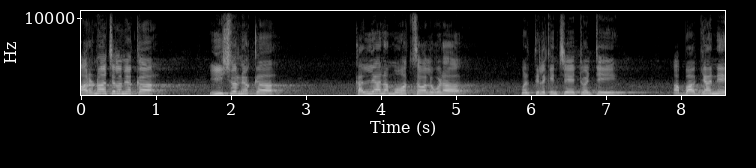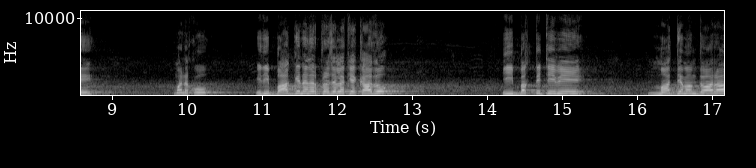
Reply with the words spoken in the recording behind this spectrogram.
అరుణాచలం యొక్క ఈశ్వరుని యొక్క కళ్యాణ మహోత్సవాలు కూడా మనం తిలకించేటువంటి ఆ భాగ్యాన్ని మనకు ఇది భాగ్యనగర్ ప్రజలకే కాదు. ఈ భక్తి టీవీ మాధ్యమం ద్వారా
